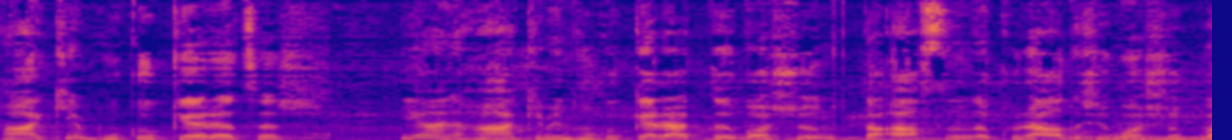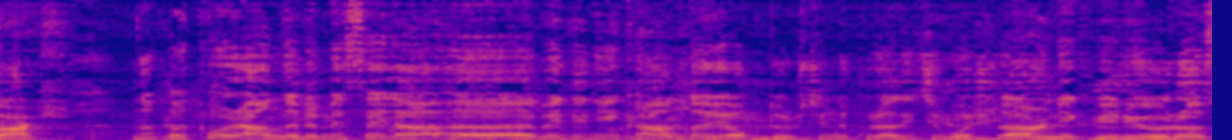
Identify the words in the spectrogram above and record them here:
Hakim hukuk yaratır. Yani hakimin hukuk yarattığı boşlukta aslında kural dışı boşluk var. Nafaka oranları mesela e, bedeni kanunda yoktur. Şimdi kural içi boşluğa örnek veriyoruz.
